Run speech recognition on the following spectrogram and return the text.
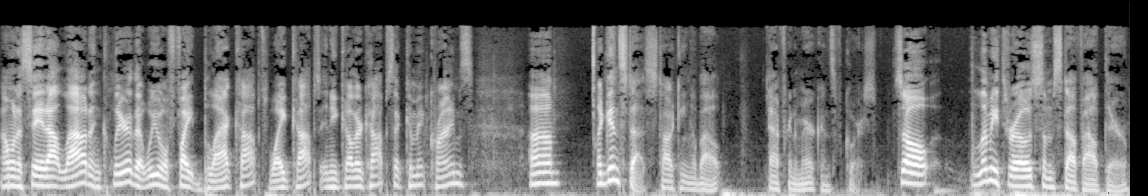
I want to say it out loud and clear that we will fight black cops, white cops, any color cops that commit crimes um, against us. Talking about African Americans, of course. So let me throw some stuff out there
